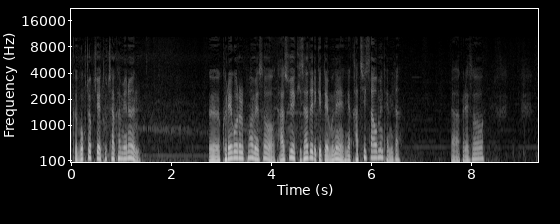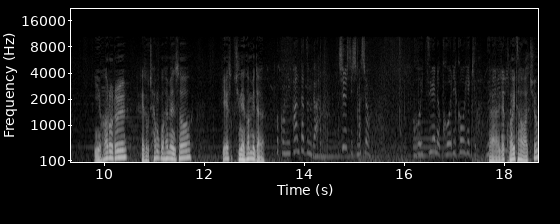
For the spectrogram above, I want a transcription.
그 목적지에 도착하면은 그 그레고를 포함해서 다수의 기사들이 있기 때문에 그냥 같이 싸우면 됩니다. 자, 그래서 이 화로를 계속 참고하면서 계속 진행합니다. 자, 이제 거의 다 왔죠?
